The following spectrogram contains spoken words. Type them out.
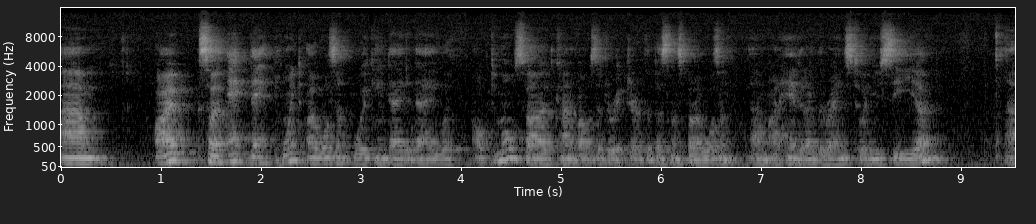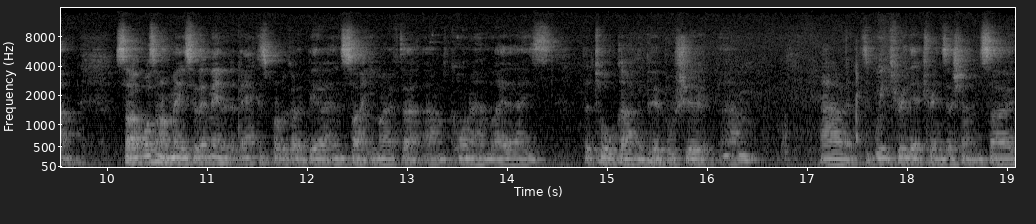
Um, I so at that point, I wasn't working day to day with Optimal, so I kind of I was a director of the business, but I wasn't. Um, I handed over the reins to a new CEO. Um, so it wasn't on me. So that man at the back has probably got a better insight. You might have to um, corner him later. He's the tall guy in the purple shirt. Um, uh, went through that transition. So.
